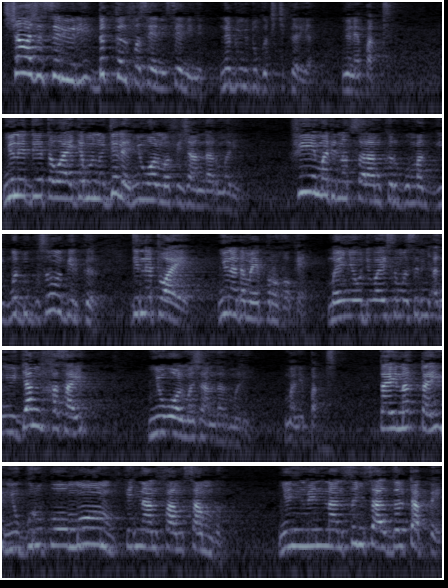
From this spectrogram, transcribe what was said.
changer serrure yi dëkkal fa seeni seeni nit ne duñu duggati ci kër ya ñu ne pat ñu ne déeta waaye jamono jëlee ñu wool ma fi gendarmerie fii Madinatu Salaam kër gu mag gi ma dugg sama biir kër di nettoyer ñu ne damay provoquer may ñëw di way sama sëriñ ak ñuy jàng xasaayit ñu wool ma gendarmerie ma ni pat tey nag tey ñu groupe moom kiñ naan femme sàmb ñu min naan sëñ saal gël tàppe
